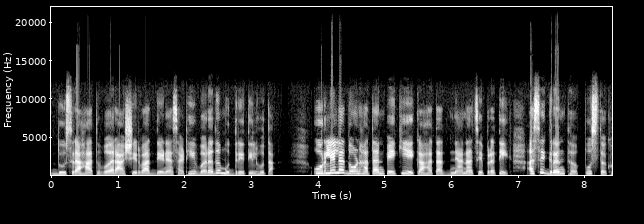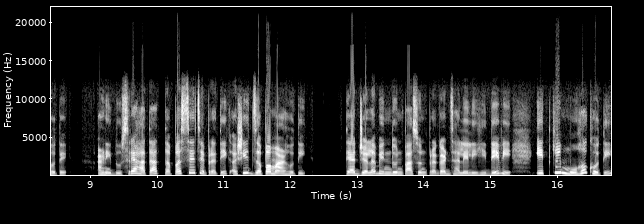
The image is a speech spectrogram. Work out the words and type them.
दुसरा हात वर आशीर्वाद देण्यासाठी वरदमुद्रेतील होता. उरलेल्या दोन हातांपैकी एका हातात ज्ञानाचे प्रतीक असे ग्रंथ पुस्तक होते. आणि दुसऱ्या हातात तपस्येचे प्रतीक अशी जपमाळ होती. त्या जलबिंदूंपासून प्रगट झालेली ही देवी इतकी मोहक होती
